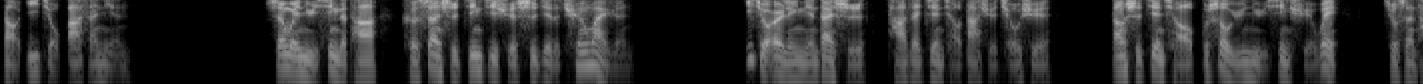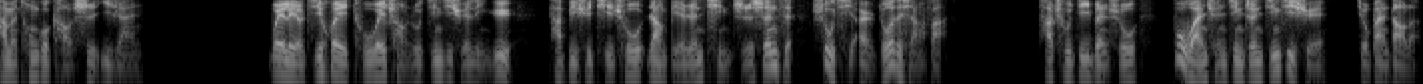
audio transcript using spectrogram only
到一九八三年。身为女性的她，可算是经济学世界的圈外人。一九二零年代时，他在剑桥大学求学。当时剑桥不授予女性学位，就算他们通过考试亦然。为了有机会突围闯入经济学领域，他必须提出让别人挺直身子、竖起耳朵的想法。他出第一本书《不完全竞争经济学》就办到了。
